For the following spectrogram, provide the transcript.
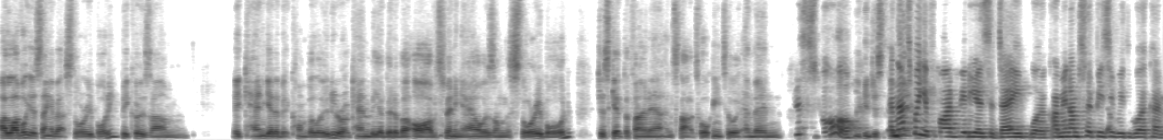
I love what you're saying about storyboarding because um, it can get a bit convoluted or it can be a bit of a, oh, I'm spending hours on the storyboard. Just get the phone out and start talking to it. And then Just sure. you can just, And that's where your five videos a day work. I mean, I'm so busy with work, I'm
